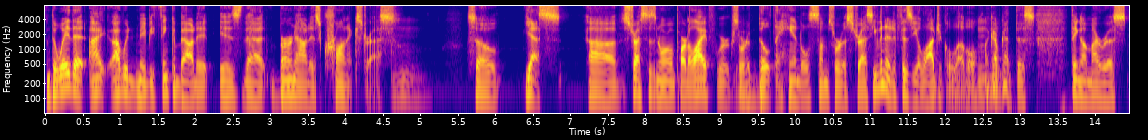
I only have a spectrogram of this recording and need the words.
the way that I, I would maybe think about it is that burnout is chronic stress. So, yes, uh, stress is a normal part of life. We're sort of built to handle some sort of stress, even at a physiological level. Like I've got this thing on my wrist,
